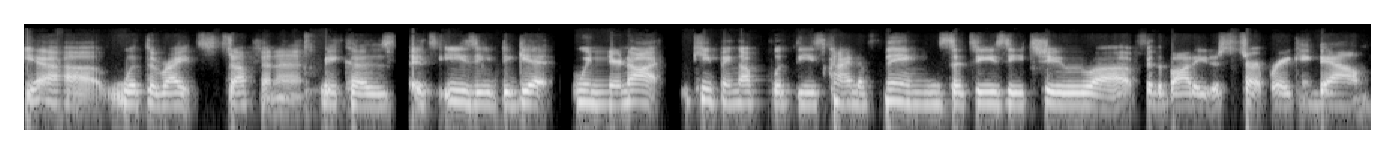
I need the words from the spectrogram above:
yeah, with the right stuff in it because it's easy to get when you're not keeping up with these kind of things. It's easy to uh, for the body to start breaking down.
